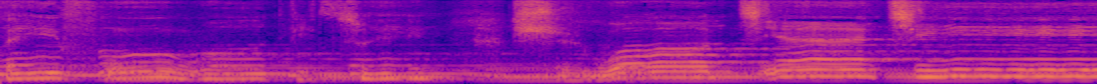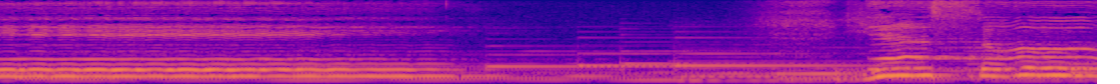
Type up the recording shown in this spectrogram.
背负我的罪，使我洁净。耶稣。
